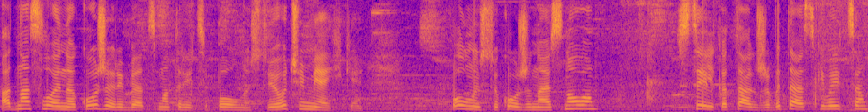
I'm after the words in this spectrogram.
Однослойная кожа, ребят, смотрите, полностью. И очень мягкие. Полностью кожаная основа. Стелька также вытаскивается,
